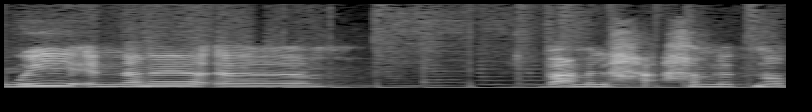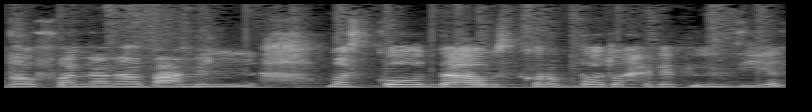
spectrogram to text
وإن أنا آه، بعمل حملة نظافة إن أنا بعمل ماسكات بقى وسكرابات وحاجات من ديت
